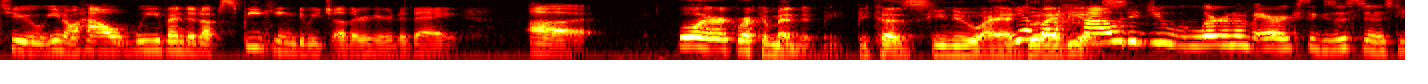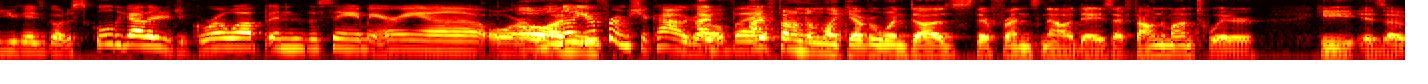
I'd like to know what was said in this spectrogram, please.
to, you know, how we've ended up speaking to each other here today. Uh, Well, Eric recommended me because he knew I had yeah, good but ideas. how did you learn of Eric's existence? Did you guys go to school together? Did you grow up in the same area? Or Oh, well, I no, mean, you're from Chicago, I've, but I found him like everyone does. Their friends nowadays. I found him on Twitter. He is a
